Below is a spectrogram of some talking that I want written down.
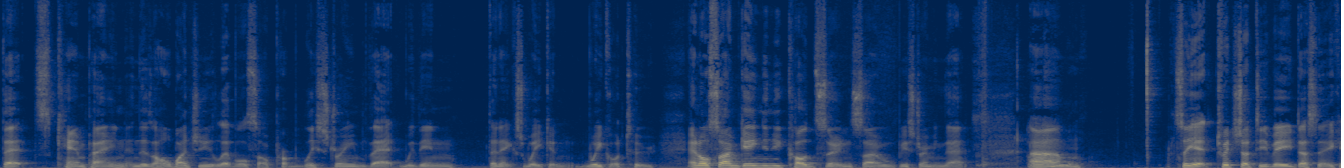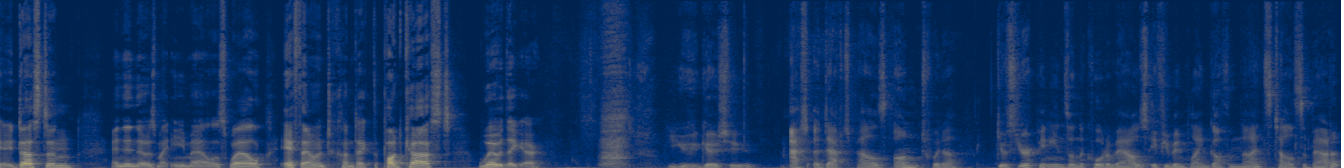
that campaign, and there's a whole bunch of new levels, so I'll probably stream that within the next week and week or two. And also, I'm getting a new COD soon, so we'll be streaming that. Um, so yeah, twitch.tv, Dustin, aka Dustin, and then there was my email as well. If they want to contact the podcast, where would they go? You could go to at AdaptPals on Twitter. Give us your opinions on the Court of Owls. If you've been playing Gotham Knights, tell us about it.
